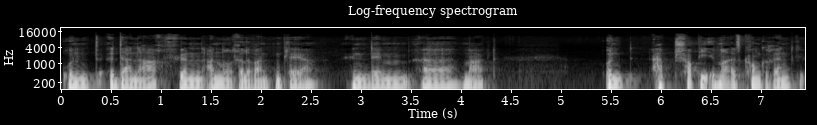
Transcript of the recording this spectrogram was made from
und danach für einen anderen relevanten Player in dem äh, Markt und habe Shopee immer als Konkurrent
